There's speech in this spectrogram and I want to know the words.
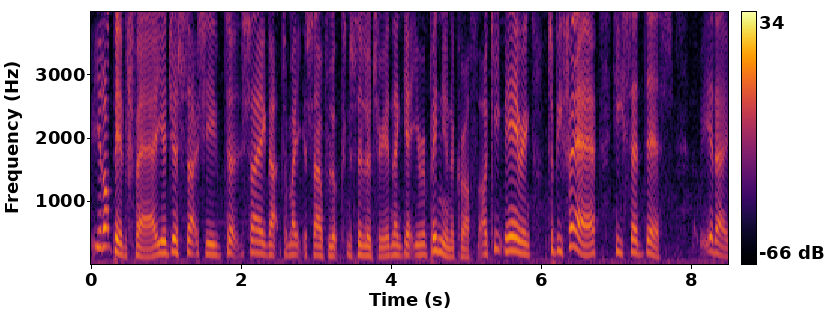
You're not being fair. You're just actually t- saying that to make yourself look conciliatory and then get your opinion across. I keep hearing, to be fair, he said this. You know,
